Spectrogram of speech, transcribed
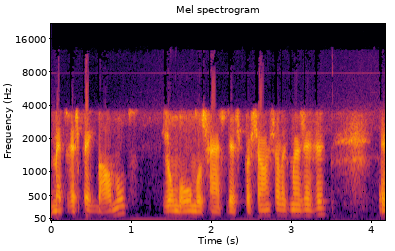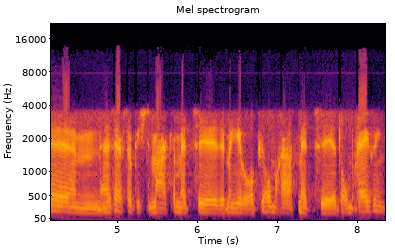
met respect behandelt. Zonder onderscheid des persoons, zal ik maar zeggen. Um, en het heeft ook iets te maken met de manier waarop je omgaat met de omgeving.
